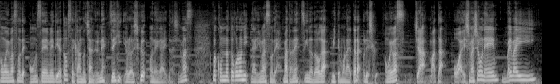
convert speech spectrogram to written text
思いますので、音声メディアとセカンドチャンネルね、ぜひよろしくお願いいたします。まあ、こんなところになりますので、またね、次の動画見てもらえたら嬉しく思います。じゃあ、またお会いしましょうね。バイバイ。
